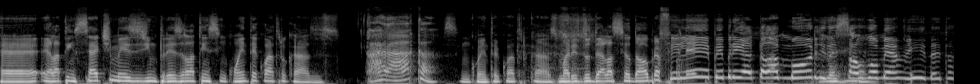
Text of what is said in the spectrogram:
É, ela tem sete meses de empresa, ela tem 54 casas. Caraca! 54 casas. O marido dela saiu da obra. Felipe, obrigado pelo amor de Deus, salvou minha vida. Então,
